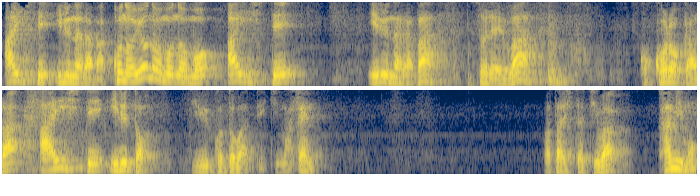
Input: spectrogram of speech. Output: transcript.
愛しているならば、この世のものも愛しているならば、それは心から愛しているということはできません。私たちは神も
